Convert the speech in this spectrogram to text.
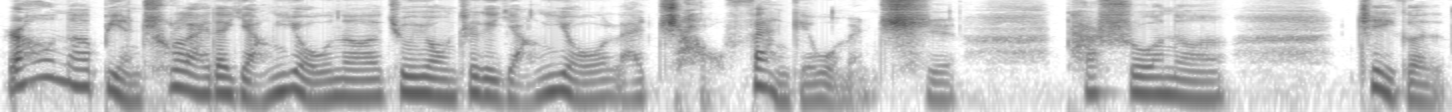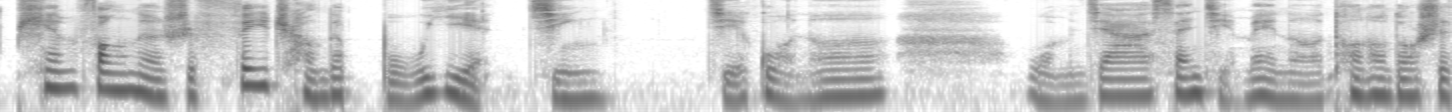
然后呢，煸出来的羊油呢，就用这个羊油来炒饭给我们吃。他说呢，这个偏方呢是非常的补眼睛。结果呢，我们家三姐妹呢，通通都是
